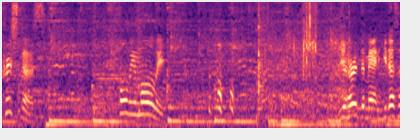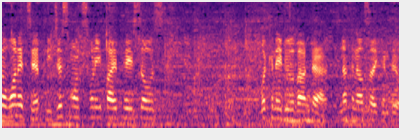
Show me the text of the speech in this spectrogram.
Krishnas. Holy moly. you heard the man. He doesn't want a tip. He just wants 25 pesos. What can I do about that? Nothing else I can do.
